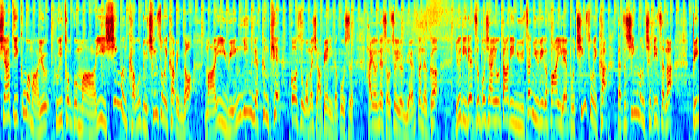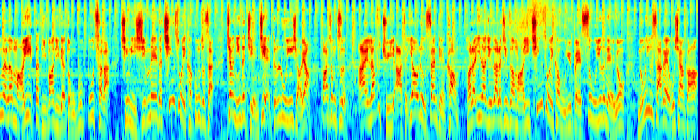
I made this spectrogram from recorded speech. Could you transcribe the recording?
想点歌的网友可以通过网易新闻客户端轻松一刻频道、网易云音乐跟帖告诉我们小编你的故事，还有那首最有缘分的歌。有电台主播想用当地原汁原味的方言来播轻松一刻，得知新闻七点整啊，并辣辣网易和地方电台同步播出啊，请联系每日轻松一刻工作室，将您的简介跟录音小样发送至 i love 曲艺 at 幺六三点 com。好了，以上就是阿拉今朝网易轻松一刻妇女版所有的内容。侬有啥个闲话想讲，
